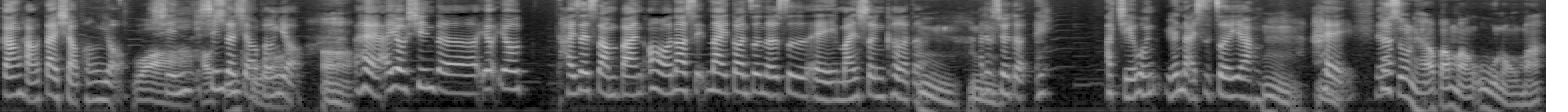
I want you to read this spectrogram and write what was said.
刚好带小朋友，哇，新新的小朋友，啊，嘿，还有新的又又还在上班，哦，那是那一段真的是诶蛮深刻的，嗯，他就觉得诶。啊，结婚原来是这样，嗯，嘿，那时候你还要帮忙务农吗？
